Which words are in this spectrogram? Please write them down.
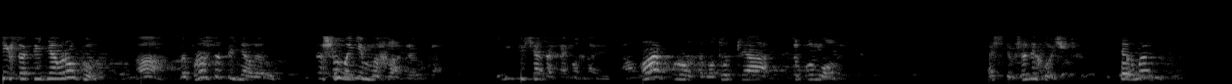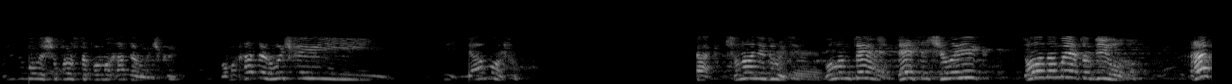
Ті, хто підняв руку, а, ви просто підняли руку? Та що мені махати руками? Мені дівчата хай махають, а вас просимо тут для допомоги. Бачите, вже не хочуть. Нормально? Думали, що просто помахати ручкою. Помахати ручкою і я можу. Так, шановні друзі, волонтери, 10 чоловік до намету білого. Раз!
